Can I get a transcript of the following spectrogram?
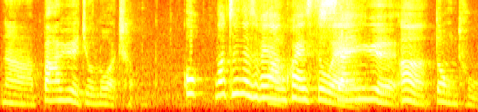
那八月就落成，哦，那真的是非常快速哎，三月嗯。动土，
